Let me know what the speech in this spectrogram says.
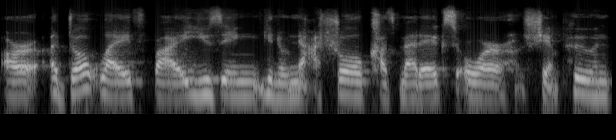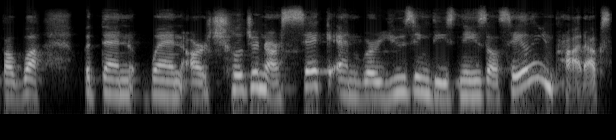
our adult life by using, you know, natural cosmetics or shampoo and blah, blah. But then when our children are sick and we're using these nasal saline products,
